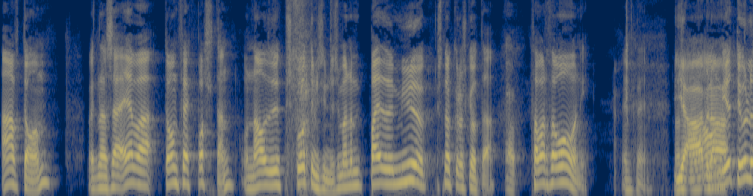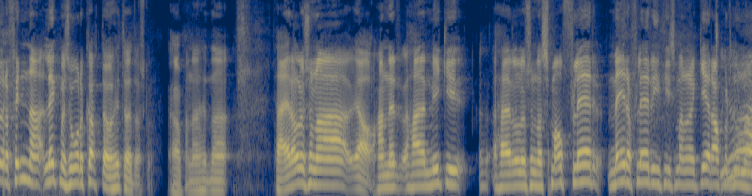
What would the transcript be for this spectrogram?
af Dom vegna þess að ef að Dom fekk boltan og náði upp skotinu sínu sem hann bæði mjög snöggur að skjóta það var það ofan í Já, Þannig að hann meina- var mjög duglegur að finna leikmenn sem voru að kötta og hitta þetta sko. Þannig að hérna, það er alveg svona já, hann er, hann er mikið það er alveg svona smá fler, meira fler í því sem hann er að gera okkur núna.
